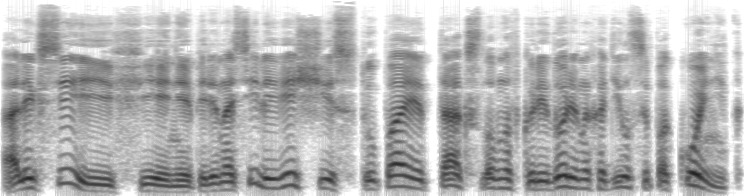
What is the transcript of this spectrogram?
Алексей и Феня переносили вещи, ступая так, словно в коридоре находился покойник.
